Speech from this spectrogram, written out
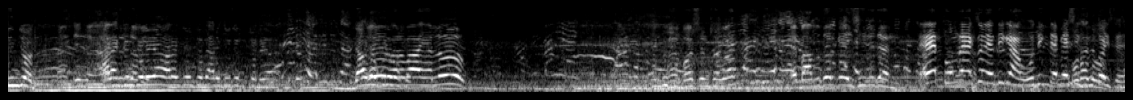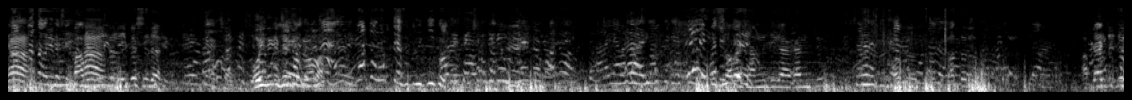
তিনজন? হ্যাঁ, তিনজন। আরেকজন চলে যাও আরেকজন চলে আরও দুজন চলে যাও। যাও। যাও ভাই হ্যালো। হ্যাঁ বসেন সবাই। এই বাবুদেরকে এই ছিঁড়ে দেন। এ তোমরা একজন এদিকে আও ওদিকটা বেশি হইছে হ্যাঁ। বাবুদের এই বেশি দেন। ওই দিকে যেতে হবে। বাবা। কত উঠতে আছে তুমি কি করবে সবাই সামনের দিকে আগান একটু। আপনার দুজন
